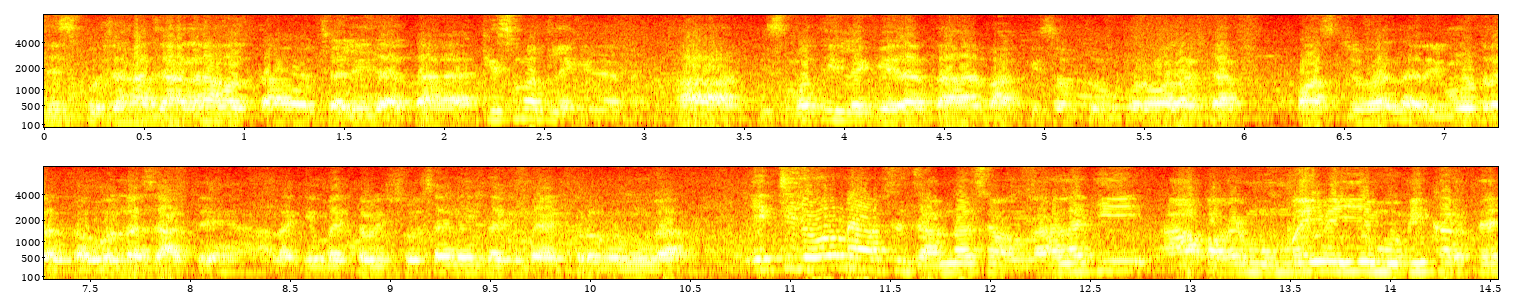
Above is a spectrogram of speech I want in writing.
जिसको जहाँ जाना होता है वो चली जाता है। किस्मत लेके जाता है। हाँ किस्मत ही लेके जाता है। बाकी सब तो ऊपर वाला का पास जो है ना रिमोट रहता है वो न चाहते हैं। हालाँकि मैं कभी सोचा नहीं था कि मैं एक्टर बनूँगा। एक चीज़ और मैं आपसे जानना चाहूँगा। हालाँकि आप अगर मुंबई में ये मूवी करते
